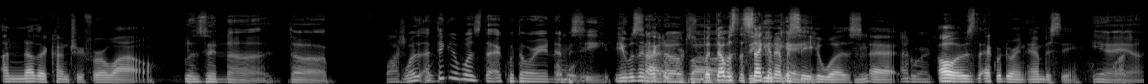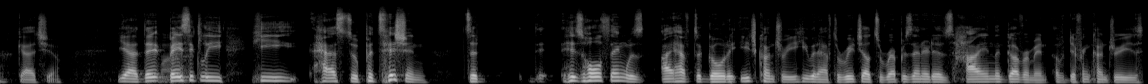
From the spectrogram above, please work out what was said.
another country for a while. He was in uh, the. Was, I think it was the Ecuadorian embassy. He was in Ecuador, of, but that uh, was the, second UK. embassy he was Mhm. at. Edward. Oh, it was the Ecuadorian embassy. Yeah, yeah. Got you. Yeah, they basically he has to petition to th- his whole thing was I have to go to each country. He would have to reach out to representatives high in the government of different countries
